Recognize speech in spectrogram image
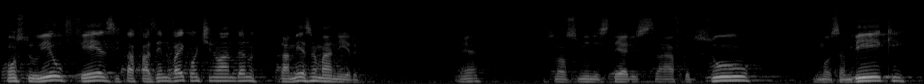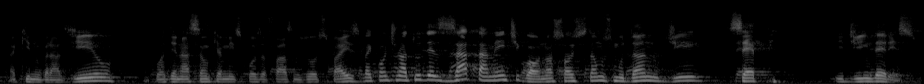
construiu, fez e está fazendo vai continuar andando da mesma maneira. Né? Os nossos ministérios na África do Sul, em Moçambique, aqui no Brasil, a coordenação que a minha esposa faz nos outros países, vai continuar tudo exatamente igual. Nós só estamos mudando de CEP e de endereço.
